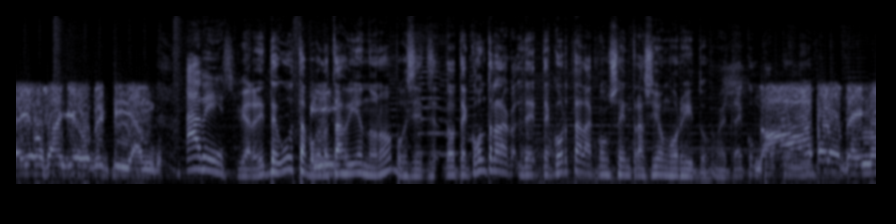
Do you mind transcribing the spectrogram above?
ellos no saben que yo lo estoy pillando. A ver, Y a ti te gusta porque lo estás viendo, ¿no? Porque si no, te, contra la- te, te corta la concentración, Jorgito. No, pero tengo,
